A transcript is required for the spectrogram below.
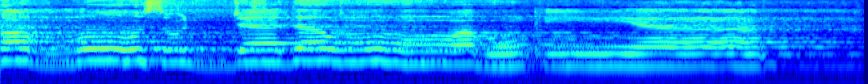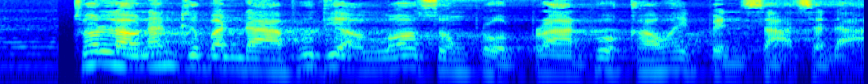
خروا سجدا وبكيا ชนเหล่านั้นคือบรรดาผู้ที่อัลลอฮ์ทรงโปรดปรานพวกเขาให้เป็นศาสดา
